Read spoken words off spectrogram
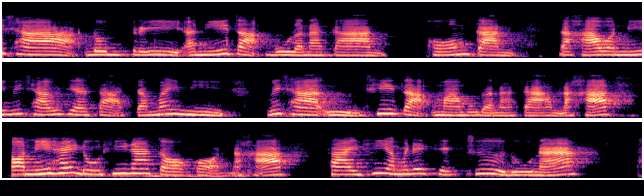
ิชาดนตรี อันนี้จะบูรณาการพร้อมกันนะคะ วันนี้วิชาวิทยาศาสตร์จะไม่มีวิชาอื่นที่จะมาบูรณาการนะคะ ตอนนี้ให้ดูที่หน้าจอก่อนนะคะ ใครที่ยังไม่ได้เช็คชื่อดูนะธ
